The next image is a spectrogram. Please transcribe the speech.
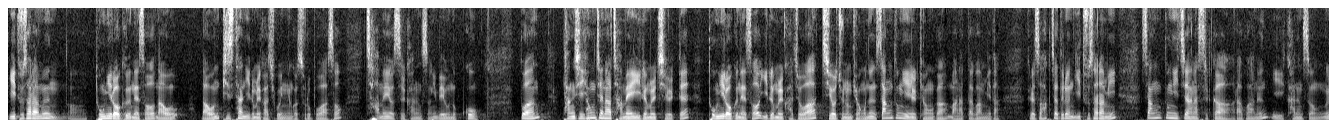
이 두 사람은 어, 동일 어근에서 나오, 나온 비슷한 이름을 가지고 있는 것으로 보아서 자매였을 가능성이 매우 높고 또한 당시 형제나 자매의 이름을 지을 때 동일 어근에서 이름을 가져와 지어주는 경우는 쌍둥이일 경우가 많았다고 합니다. 그래서 학자들은 이 두 사람이 쌍둥이지 않았을까라고 하는 이 가능성을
